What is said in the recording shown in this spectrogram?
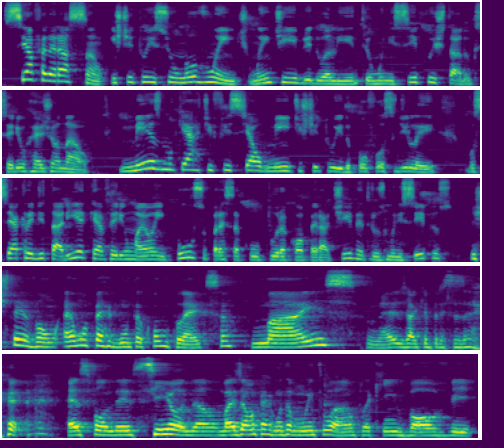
se a federação instituísse um novo ente, um ente híbrido ali entre o município e o estado, que seria o regional, mesmo que artificialmente instituído por força de lei, você acreditaria que haveria um maior impulso para essa cultura cooperativa entre os municípios? Estevão, é uma pergunta complexa, mas, né, já que precisa responder sim ou não, mas é uma pergunta muito ampla que envolve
